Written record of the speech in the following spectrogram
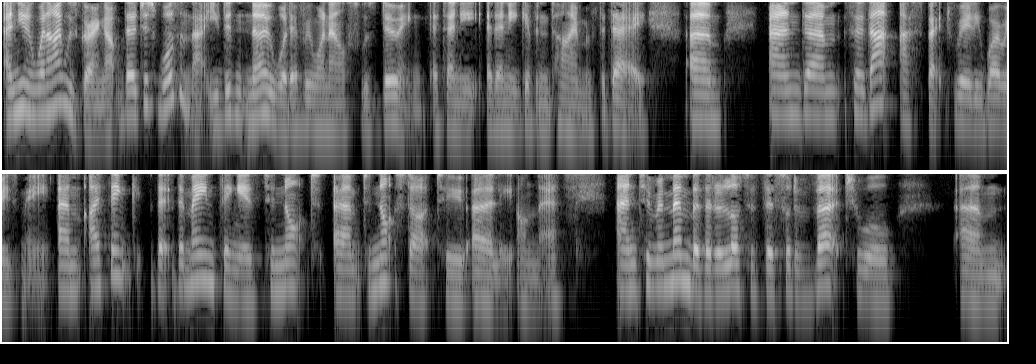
And, you know, when I was growing up, there just wasn't that. You didn't know what everyone else was doing at any, at any given time of the day. Um, and um, so that aspect really worries me. Um, I think that the main thing is to not um, to not start too early on there, and to remember that a lot of the sort of virtual um,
